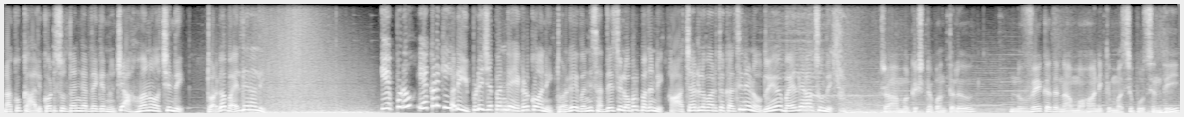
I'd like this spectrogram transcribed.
నాకు కాలికోట సుల్తాన్ గారి దగ్గర నుంచి ఆహ్వానం వచ్చింది త్వరగా బయలుదేరాలి ఎప్పుడు? ఎక్కడికి? అరే ఇప్పుడే చెప్పానుగా ఎక్కడికో అని. త్వరగా ఇవన్నీ సర్దేసి లోపల పదండి. ఆచార్యుల వారితో కలిసి నేను ఉదయమే బయలుదేరాల్సి ఉంది రామకృష్ణ పంతులు నువ్వే కదా నా మొహానికి మసిపూసింది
